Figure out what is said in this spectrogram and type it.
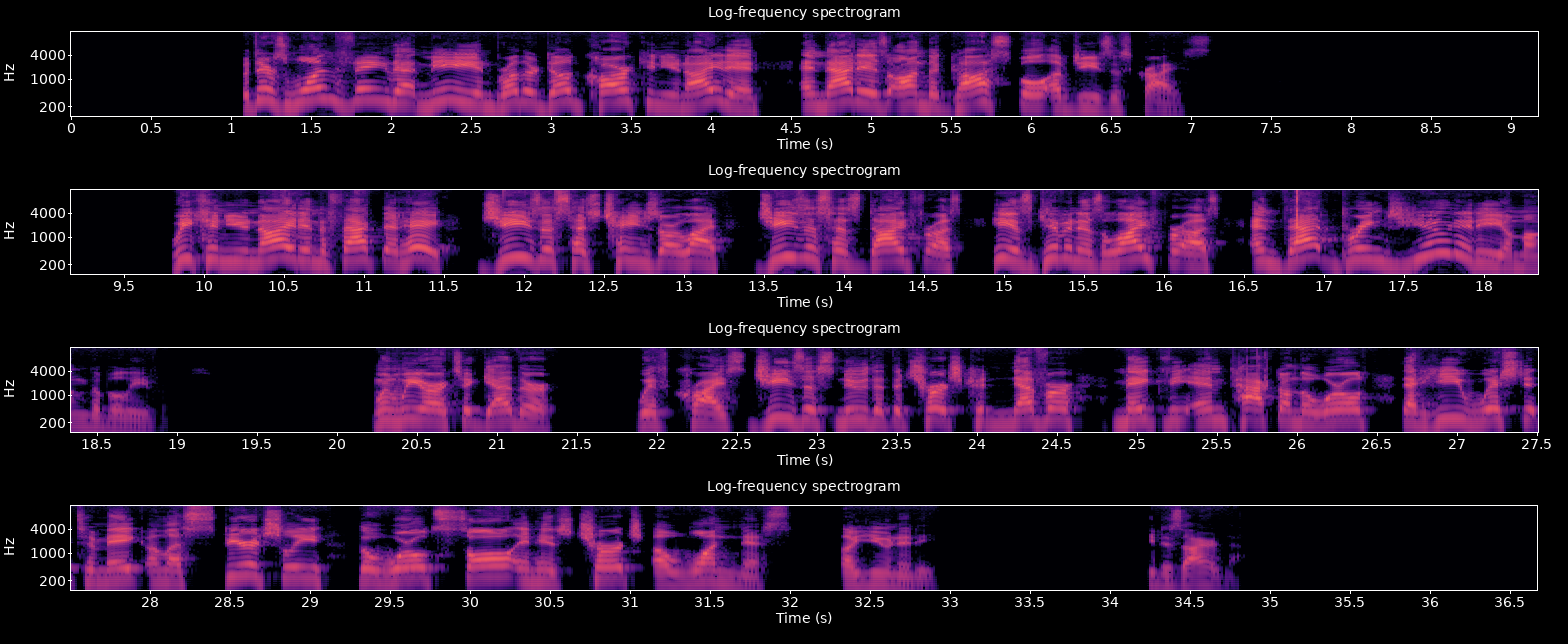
But there's one thing that me and brother Doug Carr can unite in, and that is on the gospel of Jesus Christ. We can unite in the fact that, hey, Jesus has changed our life. Jesus has died for us. He has given his life for us. And that brings unity among the believers. When we are together with Christ, Jesus knew that the church could never make the impact on the world that he wished it to make unless spiritually the world saw in his church a oneness, a unity. He desired that.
